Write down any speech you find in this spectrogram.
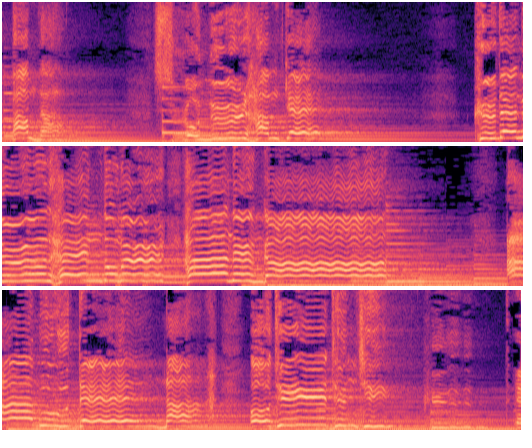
밤낮 서로 늘 함께 그대는 행동을 하는가? 아무 때나 어디든지 그대는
